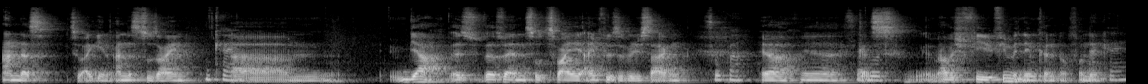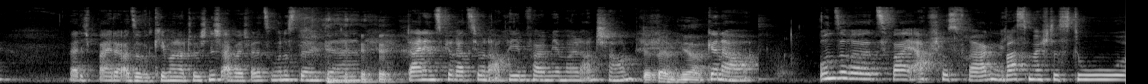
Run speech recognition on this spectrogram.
anders zu agieren, anders zu sein. Okay. Ähm, ja, es, das wären so zwei Einflüsse, würde ich sagen. Super. Ja, ja ganz, habe ich viel, viel mitnehmen können noch von denen. Okay. Werde ich beide, also käme natürlich nicht, aber ich werde zumindest der, deine Inspiration auch jeden Fall mir mal anschauen. Der Ben, ja. Genau. Unsere zwei Abschlussfragen. Was möchtest du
